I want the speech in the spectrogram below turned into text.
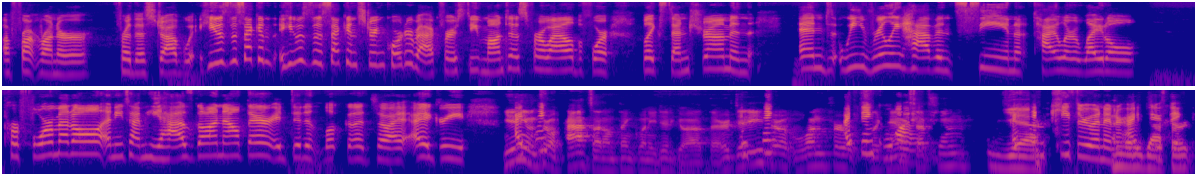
a front runner for this job. He was the second he was the second string quarterback for Steve Montez for a while before Blake Stenstrom and and we really haven't seen Tyler Lytle perform at all. Anytime he has gone out there, it didn't look good. So I, I agree. He didn't I even think- throw a pass, I don't think, when he did go out there. Did I he think- throw one for I think like, the one. interception? Yeah. I think he threw an And inter- then I he do got think hurt.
